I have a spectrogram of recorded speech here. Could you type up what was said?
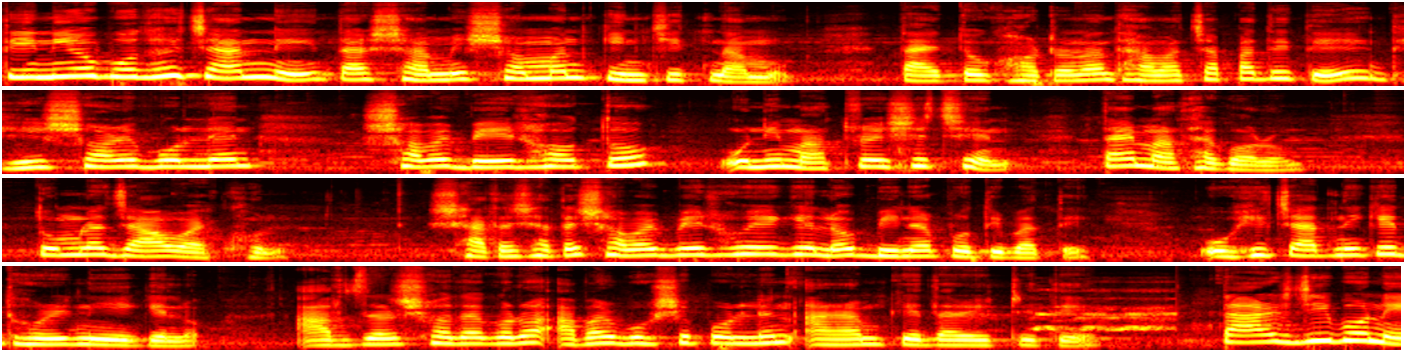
তিনিও বোধহয় চাননি তার স্বামীর সম্মান কিঞ্চিত নামুক। তাই তো ঘটনা ধামাচাপা দিতে ধীর স্বরে বললেন, সবে বের হও তো, উনি মাত্র এসেছেন, তাই মাথা গরম। তোমরা যাও এখন। সাথে সাথে সবাই বের হয়ে গেল বিনা প্রতিবাদে। ওহি চাঁদনিকে ধরে নিয়ে গেল। আফজাল সদাগরও আবার বসে পড়লেন আরাম কেদারিটিতে। তার জীবনে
